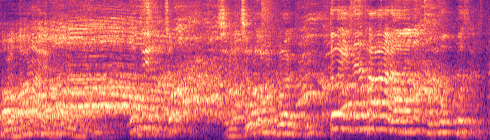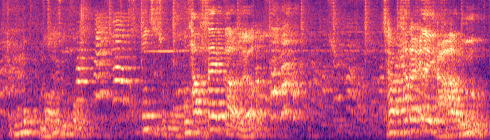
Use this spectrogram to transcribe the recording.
아, 어떻게 맞죠? 진짜? 뭐라 했지? 또 있는 사람 원하는 종목 포즈. 종목 어, 보죠? 종목. 스포츠 종목 포즈. 찹쌀가루요? 찹쌀 가루?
